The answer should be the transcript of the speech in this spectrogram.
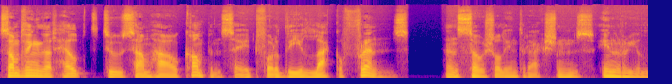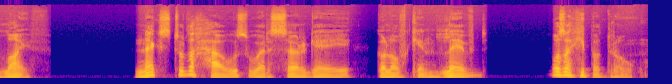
something that helped to somehow compensate for the lack of friends and social interactions in real life. Next to the house where Sergei Golovkin lived was a hippodrome,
